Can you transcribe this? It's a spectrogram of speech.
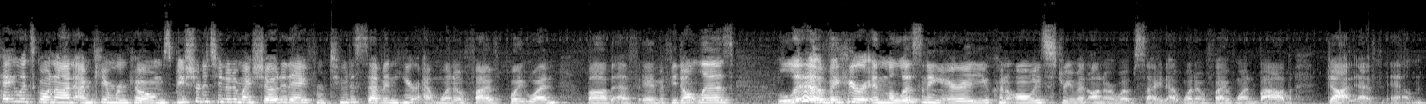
Hey, what's going on? I'm Cameron Combs. Be sure to tune into my show today from 2 to 7 here at 105.1 Bob FM. If you don't live, live here in the listening area, you can always stream it on our website at 1051bob.fm.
